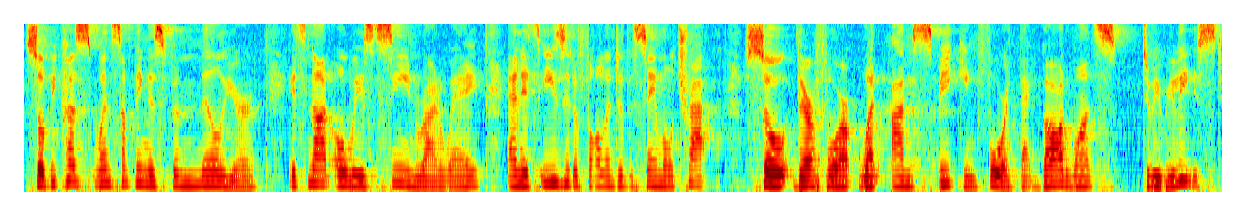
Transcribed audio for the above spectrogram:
So because when something is familiar, it's not always seen right away, and it's easy to fall into the same old trap. So, therefore, what I'm speaking forth that God wants to be released,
